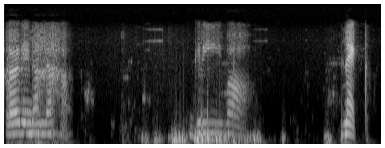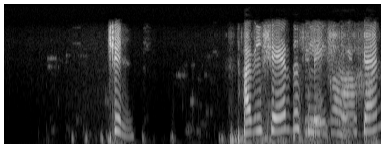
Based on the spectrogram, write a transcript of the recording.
कर्णः ग्रीवा neck chin i will share this link so you can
